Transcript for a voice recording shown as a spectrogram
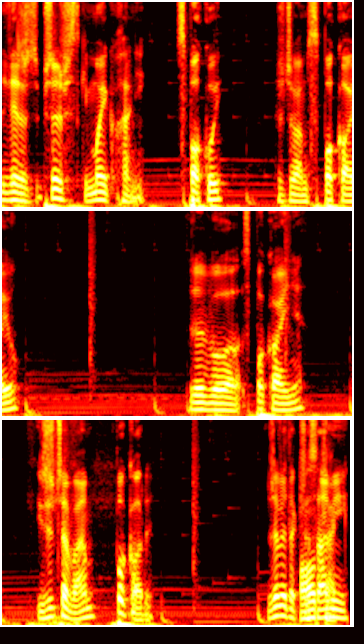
dwie rzeczy. Przede wszystkim, moi kochani, spokój. Życzę wam spokoju. Żeby było spokojnie. I życzę wam pokory. Żeby tak O, czasami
